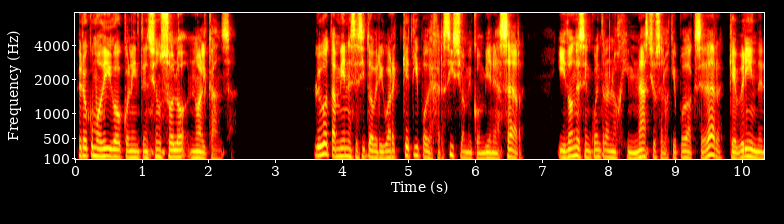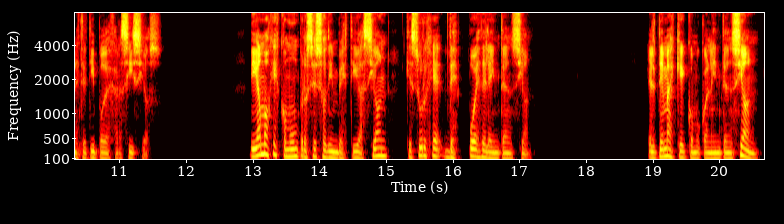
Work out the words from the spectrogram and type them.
Pero como digo, con la intención solo no alcanza. Luego también necesito averiguar qué tipo de ejercicio me conviene hacer y dónde se encuentran los gimnasios a los que puedo acceder que brinden este tipo de ejercicios. Digamos que es como un proceso de investigación que surge después de la intención. El tema es que, como con la intención,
